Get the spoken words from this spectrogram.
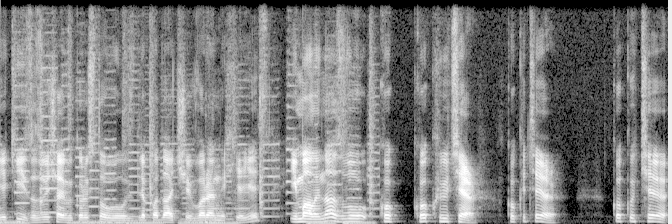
які зазвичай використовувалися для подачі варених яєць, і мали назву ко- кокютер. Кокютер. Кокутер.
